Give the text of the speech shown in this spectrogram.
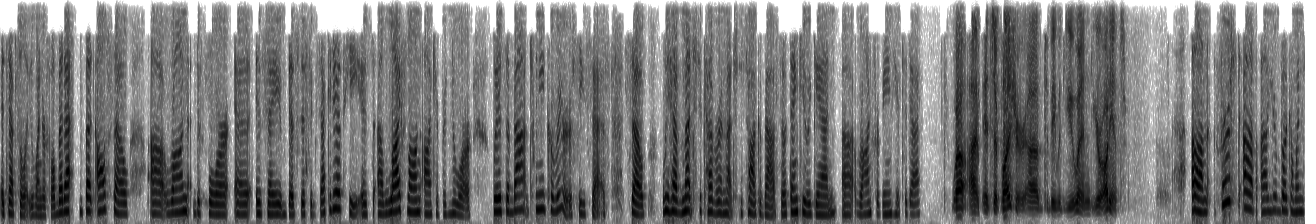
It's absolutely wonderful. But uh, but also, uh, Ron DeFore uh, is a business executive. He is a lifelong entrepreneur with about 20 careers, he says. So we have much to cover and much to talk about. So thank you again, uh, Ron, for being here today. Well, uh, it's a pleasure uh, to be with you and your audience. Um, first up, uh, your book, I want,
